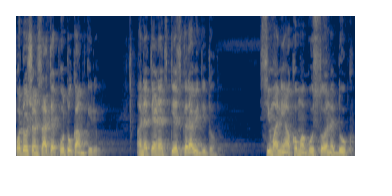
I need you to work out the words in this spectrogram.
પડોશણ સાથે ખોટું કામ કર્યું અને તેણે જ કેસ કરાવી દીધો. સીમાની આંખોમાં ગુસ્સો અને દુઃખ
